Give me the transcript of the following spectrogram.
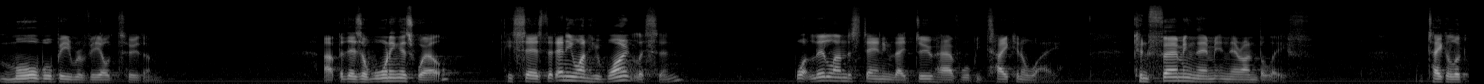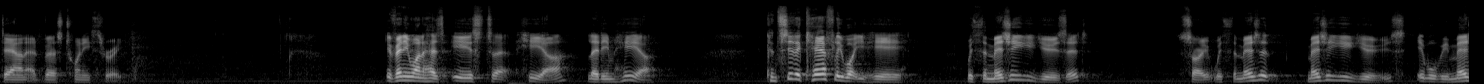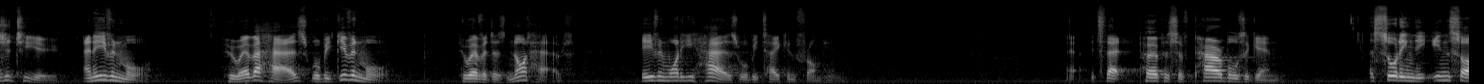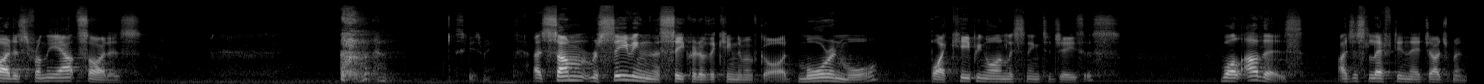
more will be revealed to them. Uh, but there's a warning as well. He says that anyone who won't listen, what little understanding they do have will be taken away, confirming them in their unbelief. Take a look down at verse 23. If anyone has ears to hear, let him hear. Consider carefully what you hear. With the measure you use it, sorry, with the measure, measure you use, it will be measured to you, and even more. Whoever has will be given more. Whoever does not have, even what he has will be taken from him. It's that purpose of parables again, sorting the insiders from the outsiders. Uh, some receiving the secret of the kingdom of God more and more by keeping on listening to Jesus, while others are just left in their judgment.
